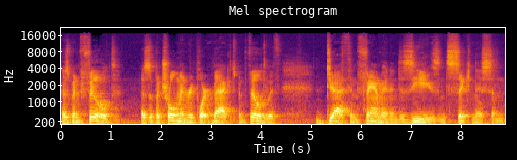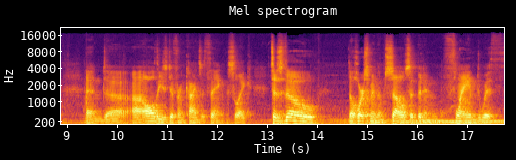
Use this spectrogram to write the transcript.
has been filled, as the patrolmen report back, it's been filled with death and famine and disease and sickness and and uh, uh, all these different kinds of things. Like it's as though the horsemen themselves have been inflamed with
